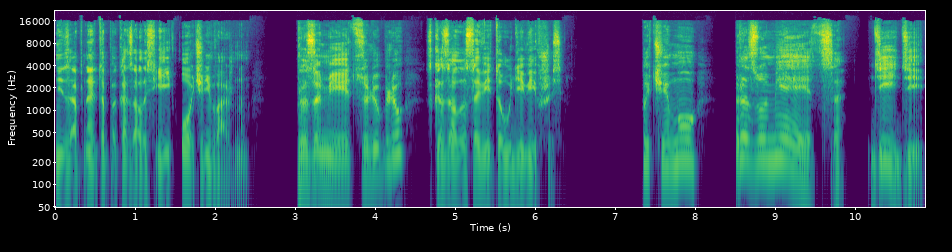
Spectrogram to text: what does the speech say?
Внезапно это показалось ей очень важным. «Разумеется, люблю», — сказала Савита, удивившись. «Почему разумеется, Диди?»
